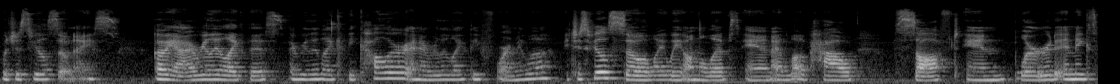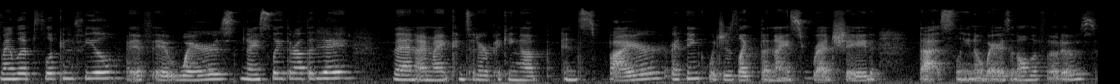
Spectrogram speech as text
which just feels so nice. Oh yeah, I really like this. I really like the color and I really like the formula. It just feels so lightweight on the lips and I love how soft and blurred it makes my lips look and feel. If it wears nicely throughout the day, then I might consider picking up Inspire, I think, which is like the nice red shade that Selena wears in all the photos.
